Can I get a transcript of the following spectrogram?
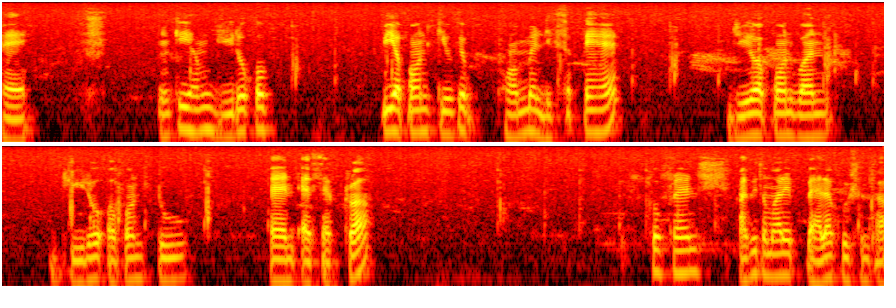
है। क्योंकि हम ज़ीरो को पी अपॉन क्यू के फॉर्म में लिख सकते हैं। Zero upon one zero upon two and etcetera तो फ्रेंड्स अभी तो हमारे पहला क्वेश्चन था।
